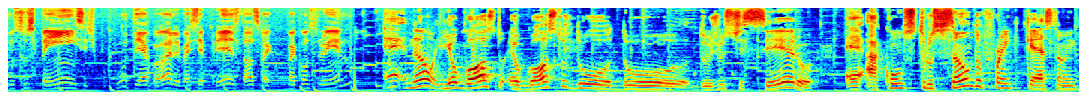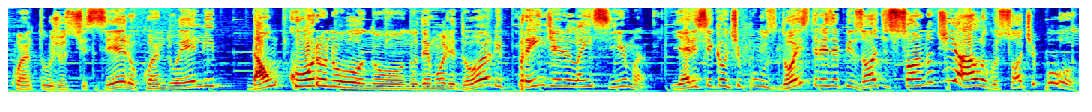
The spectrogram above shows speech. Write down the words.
Um suspense, tipo, puta, e agora? Ele vai ser preso e tal, você vai, vai construindo. É, não, e eu gosto, eu gosto do, do, do Justiceiro, é a construção do Frank Castle enquanto Justiceiro, quando ele dá um couro no, no, no Demolidor e prende ele lá em cima. E aí eles ficam, tipo, uns dois, três episódios só no diálogo, só, tipo,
